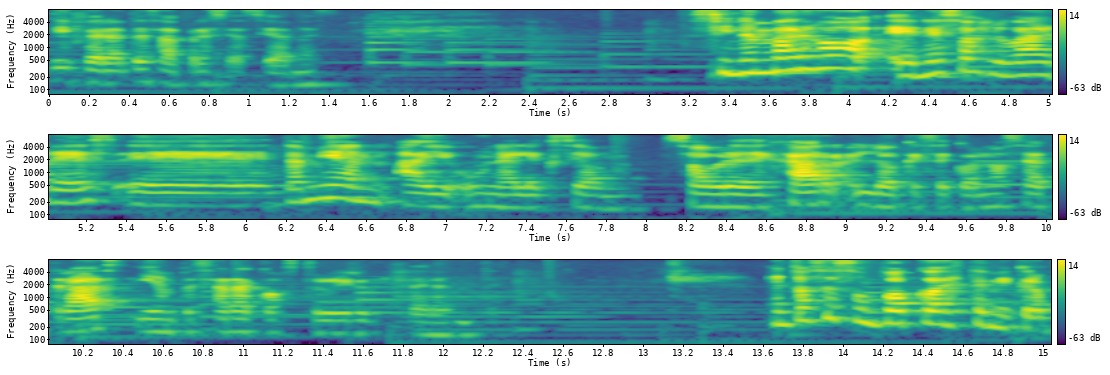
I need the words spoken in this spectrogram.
diferentes apreciaciones. Sin embargo, en esos lugares también hay una elección sobre dejar lo que se conoce atrás y empezar a construir diferente. Entonces un poco este micro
